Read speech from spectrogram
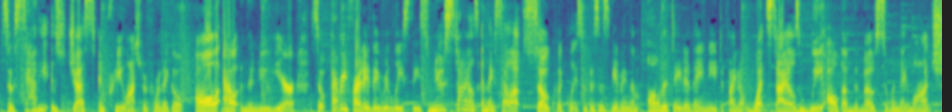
So Savvy is just in pre-launch before they go all out in the new year. So every Friday they release these new styles and they sell out so quickly. So this is giving them all the data they need to find out what styles we all love the most so when they launch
